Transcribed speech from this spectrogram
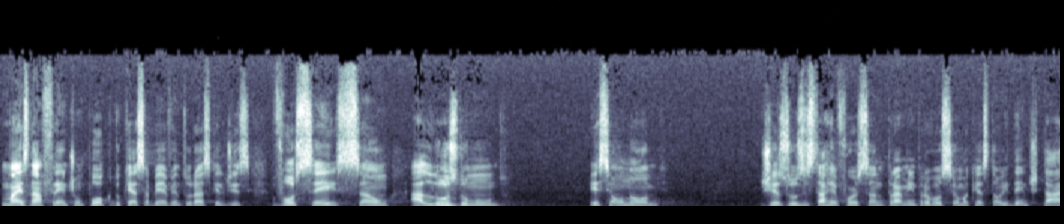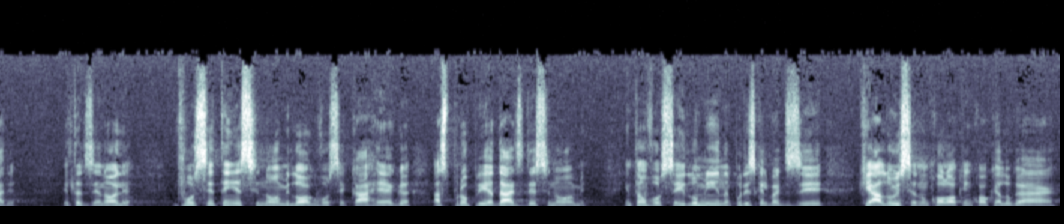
mais na frente um pouco do que essa bem-aventurança que ele disse: Vocês são a luz do mundo. Esse é um nome. Jesus está reforçando para mim para você uma questão identitária. Ele está dizendo: olha, você tem esse nome, logo você carrega as propriedades desse nome. Então você ilumina. Por isso que ele vai dizer que a luz você não coloca em qualquer lugar.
